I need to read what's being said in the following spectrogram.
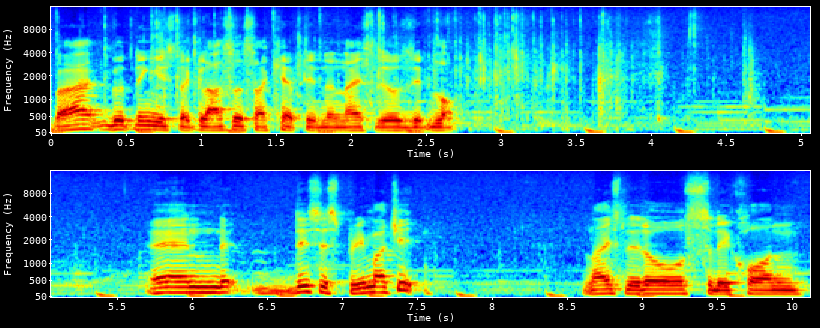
But good thing is the glasses are kept in a nice little ziploc. And this is pretty much it. Nice little silicone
